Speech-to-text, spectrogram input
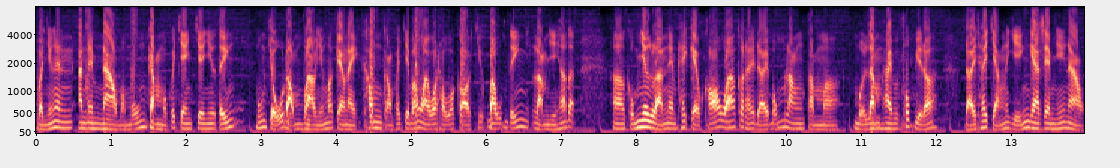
và những anh anh em nào mà muốn cầm một cái trang chơi như tiếng muốn chủ động vào những mã kèo này không cần phải chơi báo ngoài qua thầu qua cò trước ba bốn tiếng làm gì hết á. À, cũng như là anh em thấy kèo khó quá có thể đợi bóng lăn tầm à, 15 20 phút gì đó. Đợi thế trận nó diễn ra xem như thế nào.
